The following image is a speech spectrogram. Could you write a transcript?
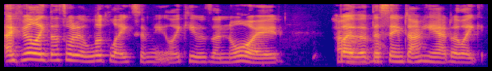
I feel like that's what it looked like to me. Like he was annoyed, but at the same time he had to like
